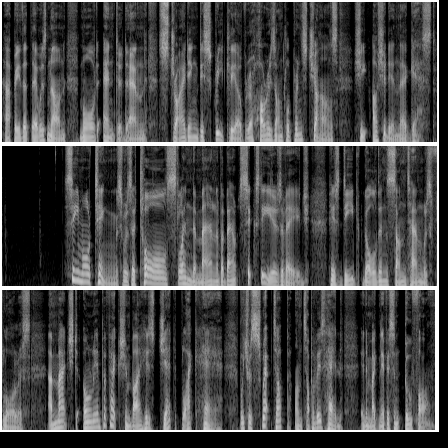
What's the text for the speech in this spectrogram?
Happy that there was none, Maud entered, and, striding discreetly over a horizontal Prince Charles, she ushered in their guest. Seymour Tings was a tall, slender man of about sixty years of age. His deep golden suntan was flawless, and matched only in perfection by his jet black hair, which was swept up on top of his head in a magnificent bouffant,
